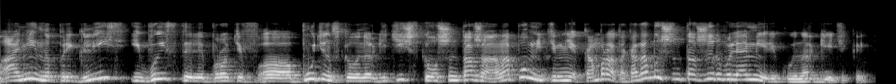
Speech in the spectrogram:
Они напряглись и выстояли против э, путинского энергетического шантажа. А напомните мне, комрад, а когда мы шантажировали Америку энергетикой?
